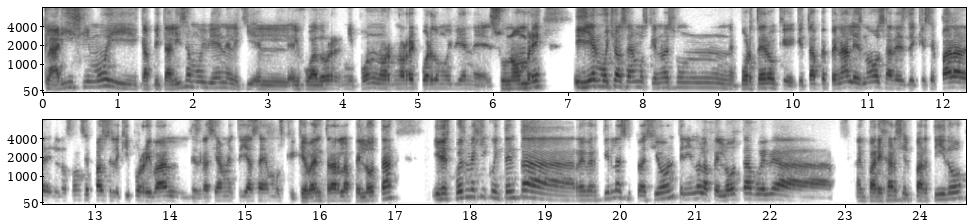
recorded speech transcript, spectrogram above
clarísimo y capitaliza muy bien el, jugador nipón, no, no, recuerdo muy bien eh, su nombre, y Guillermo Ochoa sabemos que no es un portero que, que, tape penales, ¿no? O sea, desde que se para en los 11 pasos el equipo rival, desgraciadamente ya sabemos que, que va a entrar la pelota. Y después México intenta revertir la situación, teniendo la pelota, vuelve a emparejarse el partido.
